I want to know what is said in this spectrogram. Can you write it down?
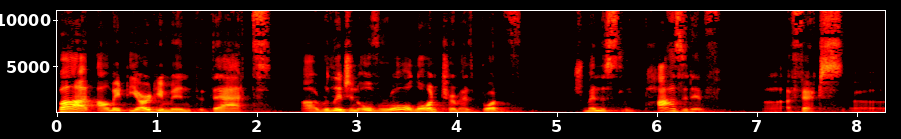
but I'll make the argument that uh, religion overall, long term, has brought tremendously positive uh, effects. Uh,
